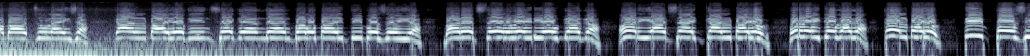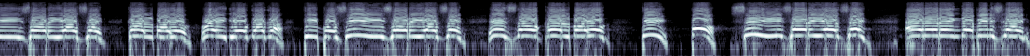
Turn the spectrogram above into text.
about two lengths. Kalbayog in second, then followed by C. But it's still Radio Gaga on outside. Kalbayog, Radio Gaga, Kalbayog, Tipo C is on outside. Kalbayog, Radio Gaga, Tipo C on outside. It's now Kalbayog, Tipo C is on the outside. Entering the finish line,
